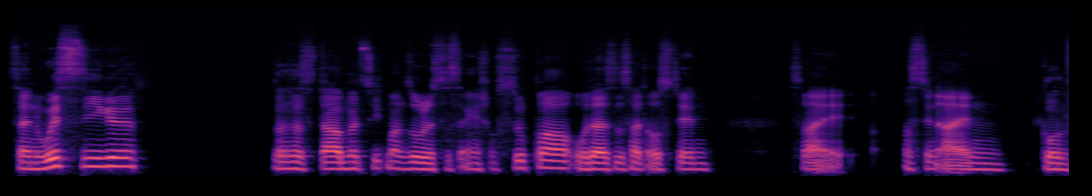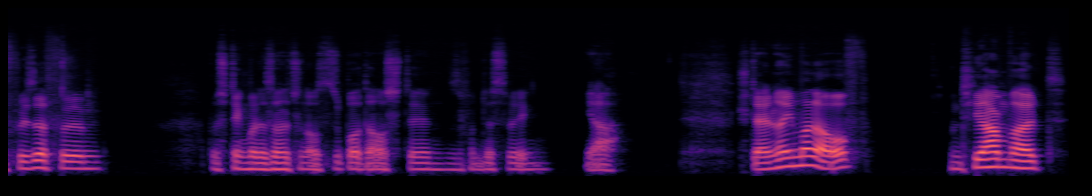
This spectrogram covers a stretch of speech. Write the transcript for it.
Sein Wiss-Siegel. Das heißt, damit sieht man so, das ist eigentlich auch super. Oder es ist halt aus den zwei, aus den einen Golden Freezer Filmen. Aber ich denke mal, das soll halt schon auch super dastehen. Also von deswegen, ja. Stellen wir ihn mal auf. Und hier haben wir halt,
